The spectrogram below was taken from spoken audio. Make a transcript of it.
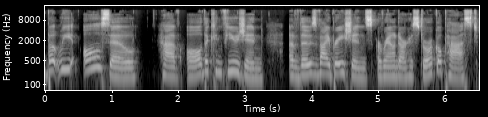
but we also have all the confusion of those vibrations around our historical past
